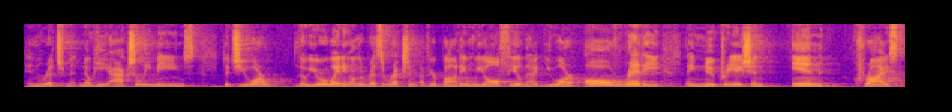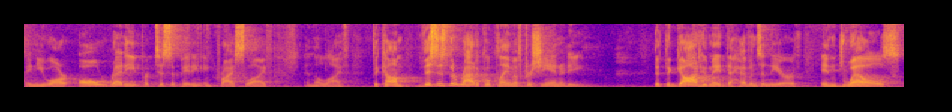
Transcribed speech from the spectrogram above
enrichment. No, he actually means that you are, though you are waiting on the resurrection of your body, and we all feel that, you are already a new creation in Christ, and you are already participating in Christ's life and the life to come. This is the radical claim of Christianity that the God who made the heavens and the earth indwells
